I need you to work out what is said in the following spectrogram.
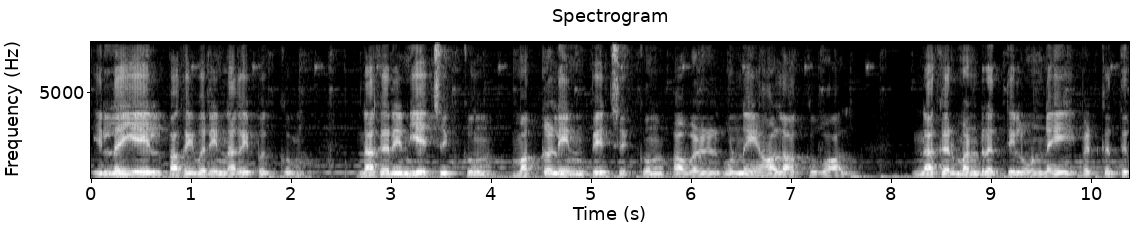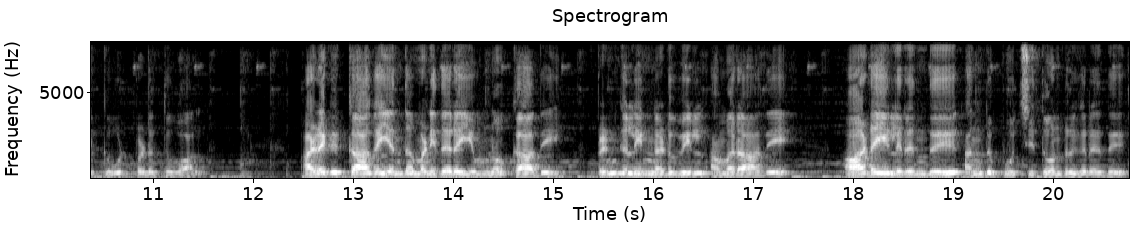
இல்லையேல் பகைவரின் நகைப்புக்கும் நகரின் ஏச்சுக்கும் மக்களின் பேச்சுக்கும் அவள் உன்னை ஆளாக்குவாள். நகர் மன்றத்தில் உன்னை வெட்கத்திற்கு உட்படுத்துவாள். அழகுக்காக எந்த மனிதரையும் நோக்காதே. பெண்களின் நடுவில் அமராதே. ஆடையிலிருந்து அந்து பூச்சி தோன்றுகிறது.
